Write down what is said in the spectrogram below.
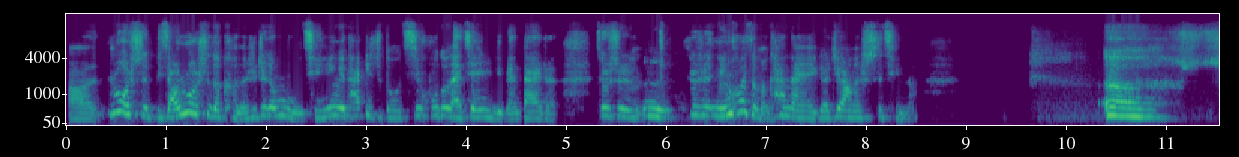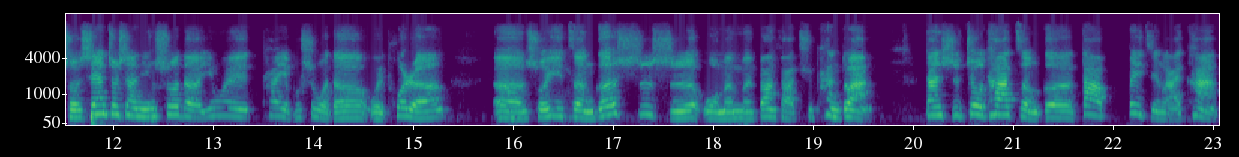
呃弱势比较弱势的可能是这个母亲，因为她一直都几乎都在监狱里边待着。就是嗯，就是您会怎么看待一个这样的事情呢？呃，首先就像您说的，因为他也不是我的委托人，呃，所以整个事实我们没办法去判断。但是就他整个大背景来看，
